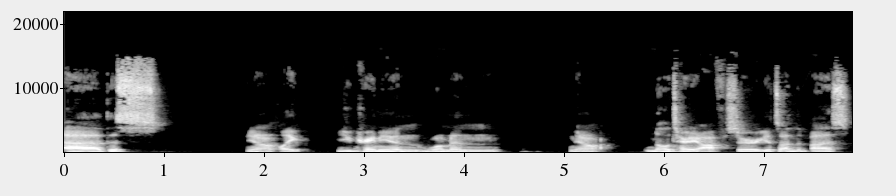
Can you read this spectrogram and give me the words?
uh this you know like ukrainian woman you know, military officer gets on the bus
